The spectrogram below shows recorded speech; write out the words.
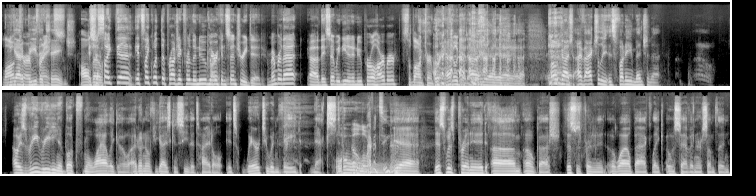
Long you got to term be the change. Although, It's just like the it's like what the project for the new American yeah. Century did. Remember that? Uh, they said we needed a new Pearl Harbor. It's a long term prank. You'll get Oh, it. yeah, yeah, yeah. Oh gosh, I've actually. It's funny you mentioned that. I was rereading a book from a while ago. I don't know if you guys can see the title. It's Where to Invade Next. Oh, Lord. I haven't seen that. Yeah. This was printed um oh gosh, this was printed a while back like 07 or something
